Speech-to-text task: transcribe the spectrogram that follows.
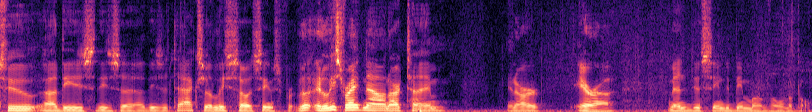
to uh, these these uh, these attacks, or at least so it seems. For, at least right now in our time, in our era, men do seem to be more vulnerable.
